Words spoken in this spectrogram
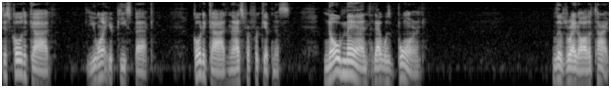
Just go to God. You want your peace back. Go to God and ask for forgiveness. No man that was born lives right all the time.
